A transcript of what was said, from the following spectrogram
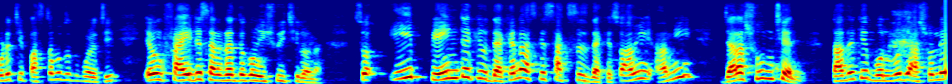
পড়েছি, পাঁচটা পর্যন্ত পড়েছি, এবং ফ্রাইডে স্যাটারডে তো কোনো ইস্যুই ছিল না। সো এই পেইনটা কেউ দেখে না, আজকে সাকসেস দেখে। সো আমি আমি যারা শুনছেন তাদেরকে বলব যে আসলে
